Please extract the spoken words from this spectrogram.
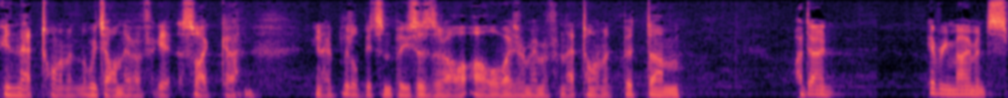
in that tournament, which I'll never forget. It's like, uh, you know, little bits and pieces that I'll, I'll always remember from that tournament. But um, I don't. Every moment's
